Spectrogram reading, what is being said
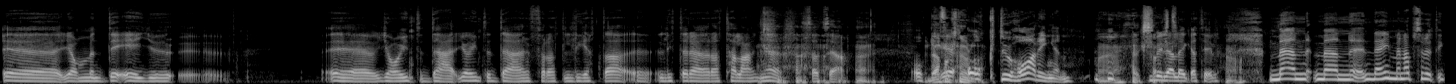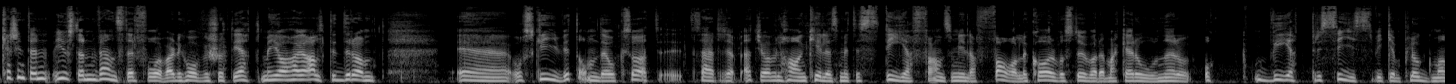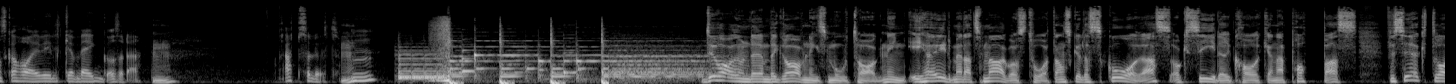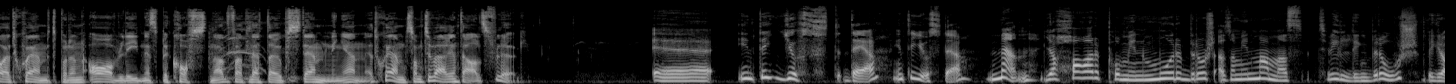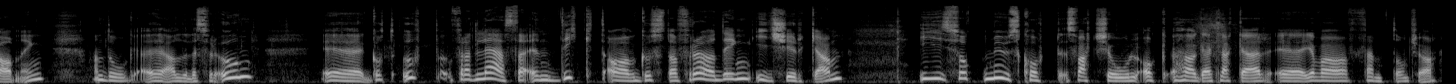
Eh, ja, men det är ju... Eh, eh, jag, är inte där, jag är inte där för att leta eh, litterära talanger, så att säga. Och, eh, och du har ingen, Nej, vill jag lägga till. Men, men, nej, men absolut, kanske inte en, just en vänsterforward i HV71, men jag har ju alltid drömt eh, och skrivit om det också. Att, eh, här, att jag vill ha en kille som heter Stefan som gillar falukorv och stuvade makaroner och, och vet precis vilken plugg man ska ha i vilken vägg och sådär. Absolut. Mm. Du har under en begravningsmottagning, i höjd med att smörgåstårtan skulle skåras och ciderkorkarna poppas, försökt dra ett skämt på den avlidnes bekostnad för att lätta upp stämningen. Ett skämt som tyvärr inte alls flög. Eh, inte just det, inte just det. Men jag har på min morbrors, alltså min mammas tvillingbrors begravning, han dog eh, alldeles för ung, eh, gått upp för att läsa en dikt av Gustaf Fröding i kyrkan. I så muskort svart kjol och höga klackar. Eh, jag var 15 tror jag.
